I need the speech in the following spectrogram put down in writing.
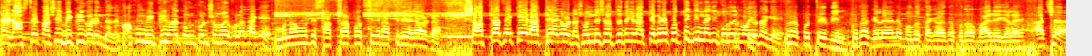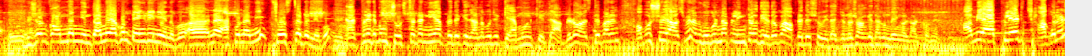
হ্যাঁ রাস্তার পাশেই বিক্রি করেন দাদা। কখন বিক্রি হয় কোন কোন সময় খোলা থাকে? মোটামুটি সাতটার পর থেকে রাত্রি এগারোটা। সাতটা থেকে রাত্রি এগারোটা সন্ধ্যে সাতটা থেকে রাত্রি এগারোটা প্রত্যেক দিন নাকি কোনোদিন বন্ধ থাকে? না প্রত্যেক দিন কোথাও গেলে গেলে বন্ধ থাকে হয়তো কোথাও বাইরে গেলে। আচ্ছা ভীষণ কম দাম কিন্তু। আমি এখন টেংরি নিয়ে নেব। না এখন আমি চোস্তাটা নেব। এক প্লেট এবং চোস্তাটা নিয়ে আপনাদেরকে জানাব যে কেমন খেতে। আপনারাও আসতে পারেন। অবশ্যই আসবেন। আমি গুগল ম্যাপ লিঙ্কটাও দিয়ে দেবো আপনাদের সুবিধার জন্য। সঙ্গে থাকুন বেঙ্গল ডট কমে আমি এক প্লেট ছাগলের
